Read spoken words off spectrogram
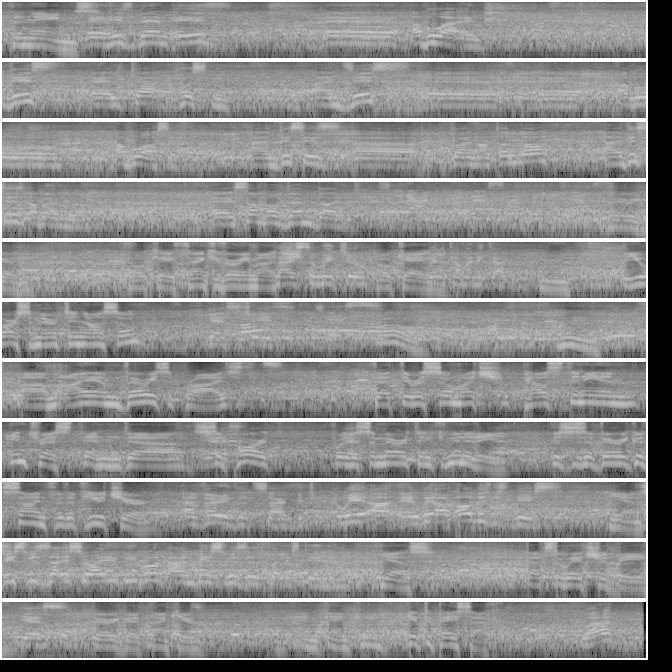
the names? Uh, his name is uh, Abu Wa'il. This uh, Al-Ka Husni. And this uh, uh, Abu Abu Asif. And this is Kohen Atallah. And this is Abu. Uh, some of them died. Very good. Okay, thank you very much. Nice to meet you. Okay. Welcome anytime. You are Samaritan also? Yes, cheese. Oh. Hmm. Um, I am very surprised that there is so much Palestinian interest and uh, support for the Samaritan community. This is a very good sign for the future. A very good sign. We are, uh, we are always with peace. Yes. Peace with the Israeli people and peace with the Palestinians. Yes. That's the way it should be. Yes. Very good. Thank you. And, and get to Pesach. What?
